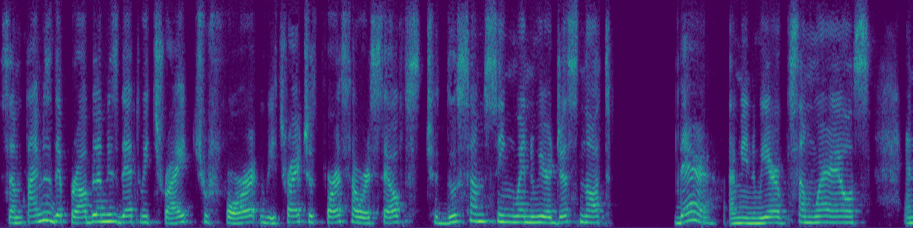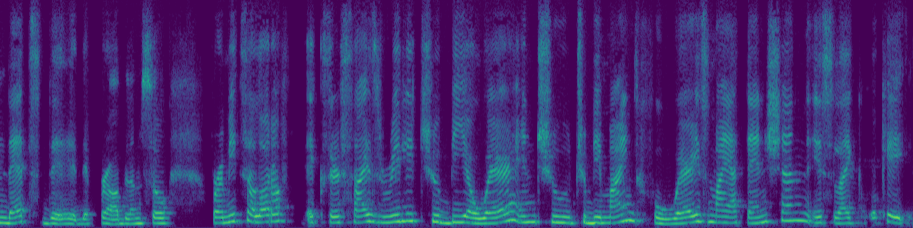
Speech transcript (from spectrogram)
Sometimes the problem is that we try to for we try to force ourselves to do something when we are just not there. I mean, we are somewhere else, and that's the the problem. So for me, it's a lot of exercise really to be aware and to to be mindful. Where is my attention? Is like okay.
